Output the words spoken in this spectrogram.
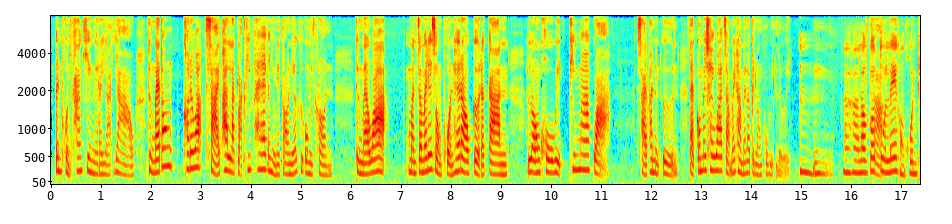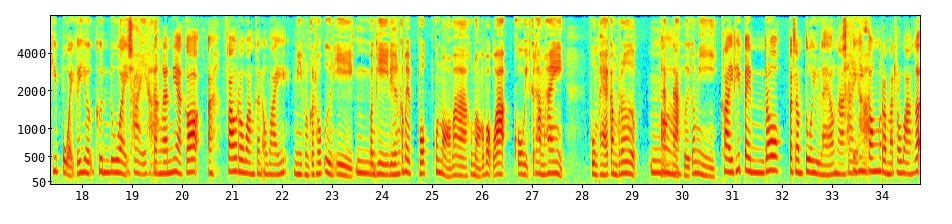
เป็นผลข้างเคียงในระยะยาว ถึงแม้ต้องเขาเรียกว่าสายพันธุ์หลัก ๆ ที่แพร่กันอยู่ในตอนนี้ก็คือโอมิครอน ถึงแม้ว่ามันจะไม่ได้ส่งผลให้เราเกิดอาการลองโควิดที่มากกว่า สายพันธุ์อื่น ๆ แต่ก็ไม่ใช่ว่าจะไม่ทำให้เราเป็นลองโควิดเลยอืมอืมนะคะแล้วก็ค่ะตัวเลขของคนที่ป่วยก็เยอะขึ้นด้วยใช่ค่ะดังนั้นเนี่ยก็อะเฝ้าระวังกันเอาไว้ๆมีผลกระทบอื่นอีกอืมบางทีดิฉันก็ไปพบคุณหมอมา คุณหมอก็บอกว่าโควิด ก็ทำให้ภูมิแพ้กำเริบอืมอ๋อหนักๆเลยก็มี ใครที่เป็นโรคประจำตัวอยู่แล้วนะใช่ที่ยิ่งค่ะต้องระมัดระวังก็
